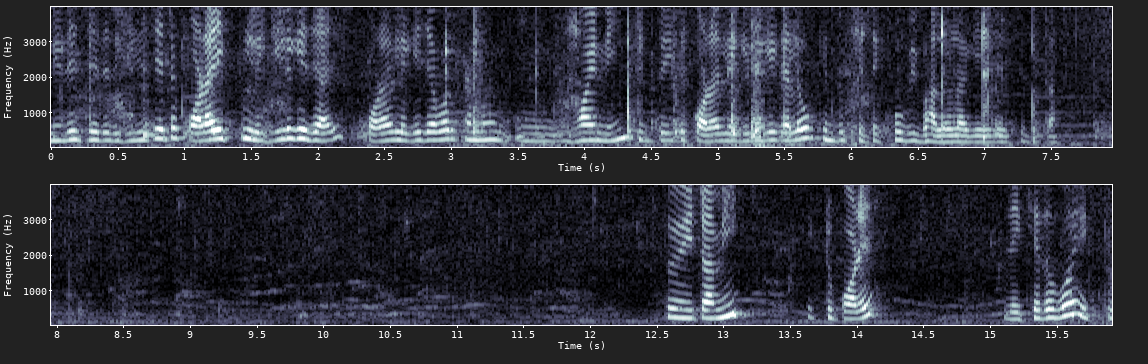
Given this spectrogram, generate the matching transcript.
নেড়ে চেড়ে দেখিয়ে দিচ্ছি এটা কড়াই একটু লেগে লেগে যায়। কড়াই লেগে যাওয়ার কোনো নেই। কিন্তু এইটা কড়াই লেগে লেগে গেলেও কিন্তু খেতে খুবই ভালো লাগে এই রেসিপিটা তো এটা আমি একটু পরে রেখে দেবো, একটু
